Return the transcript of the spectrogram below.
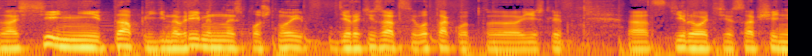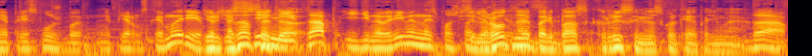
осенний этап единовременной сплошной дератизации. Вот так вот, э, если цитировать сообщение пресс-службы Пермской мэрии. Осенний это этап единовременной сплошной Всенародная дератизации. борьба с крысами, насколько я понимаю. Да,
